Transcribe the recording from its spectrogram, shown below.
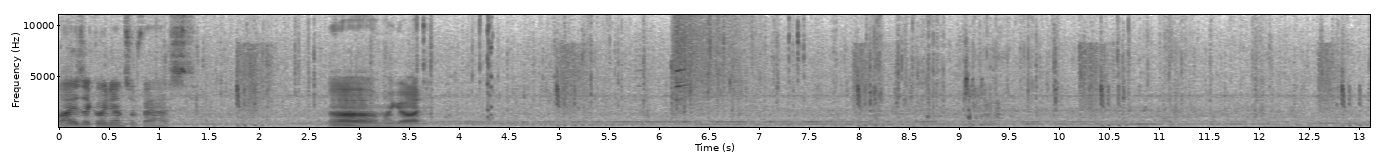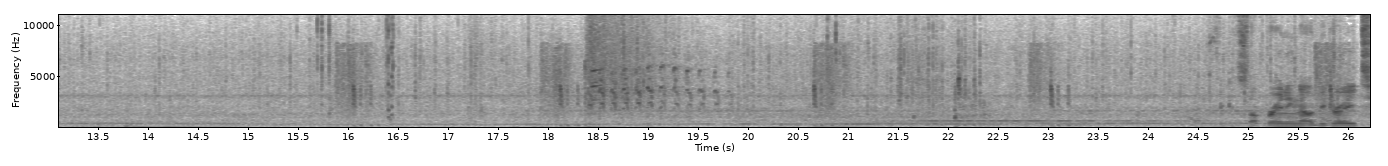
Why is it going down so fast? Oh my god. Stop raining, that would be great.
